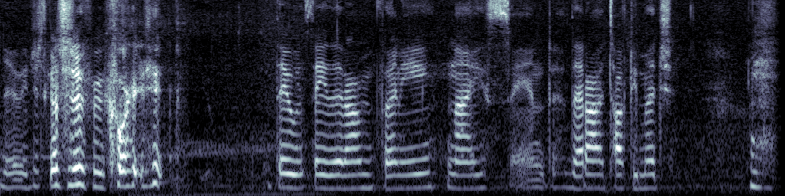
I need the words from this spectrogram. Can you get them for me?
Yeah, we just go to the food court. they would say that I'm funny, nice, and that I talk too much.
